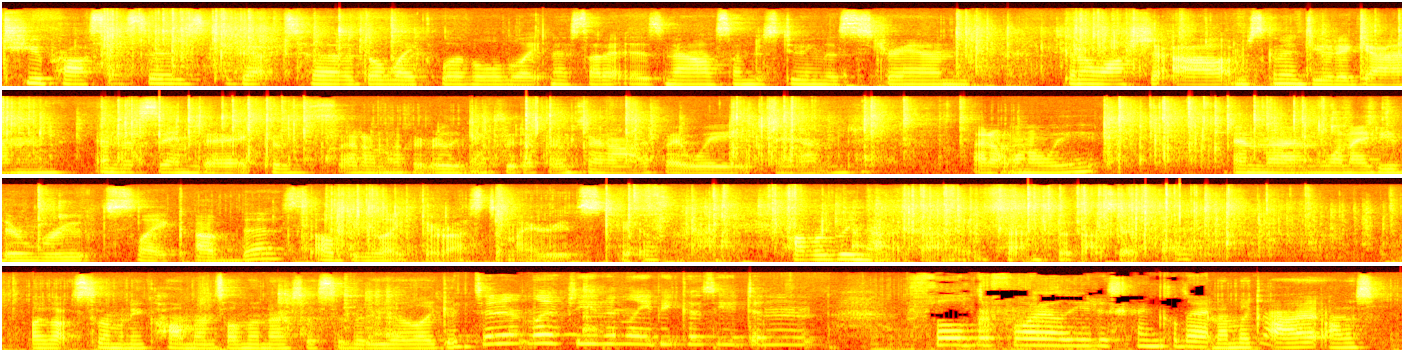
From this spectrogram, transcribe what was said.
two processes to get to the like level of lightness that it is now, so I'm just doing this strand, gonna wash it out. I'm just gonna do it again in the same day because I don't know if it really makes a difference or not if I wait and I don't wanna wait. And then when I do the roots like of this, I'll do like the rest of my roots too. Probably none of that made sense, but that's okay. I got so many comments on the Narcissa video like it didn't lift evenly because you didn't fold the foil, you just crinkled it. And I'm like, I honestly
